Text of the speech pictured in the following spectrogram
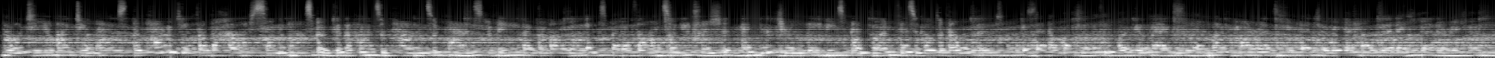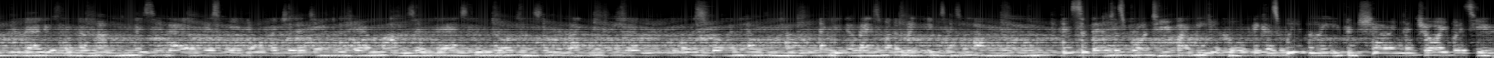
Brought to you by Dumex, the parenting from the heart, sending spoke to the hearts of parents and parents to be by providing expert advice on nutrition and nurturing babies' mental and physical development. Is that a wonderful for Dumex? Like parents, you nurturing and help the next generation. The we the opportunity to share moms and dads the importance of right nutrition for a strong and. And Dumex want to bring things life. This event is brought to you by Mediacorp because we believe in sharing the joy with you.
